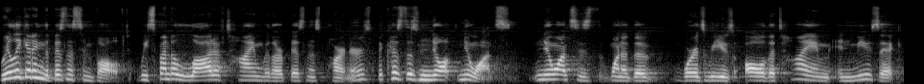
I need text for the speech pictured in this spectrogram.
Really getting the business involved. We spend a lot of time with our business partners because there's no nuance. Nuance is one of the words we use all the time in music.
